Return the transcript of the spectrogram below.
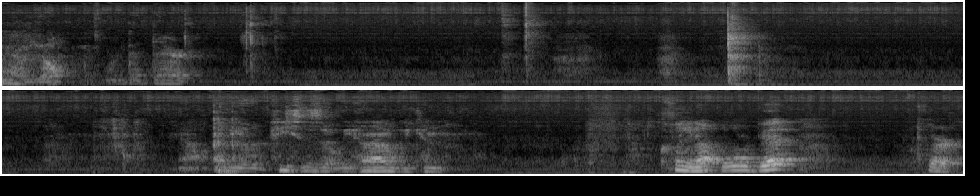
There we go. We're good there. Now, any other pieces that we have, we can clean up a little bit with our,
